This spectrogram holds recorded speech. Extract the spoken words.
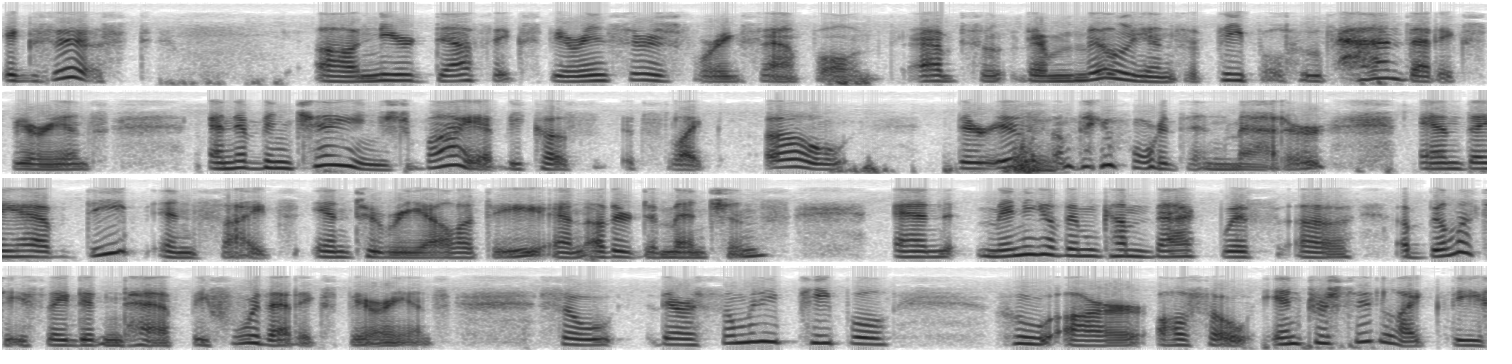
exist. Uh, near-death experiencers, for example, absolute, there are millions of people who've had that experience, and have been changed by it because it's like, oh, there is something more than matter, and they have deep insights into reality and other dimensions. And many of them come back with uh, abilities they didn't have before that experience. So there are so many people who are also interested, like these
